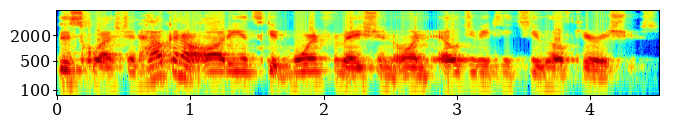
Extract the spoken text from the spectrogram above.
this question. How can our audience get more information on LGBTQ healthcare issues?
